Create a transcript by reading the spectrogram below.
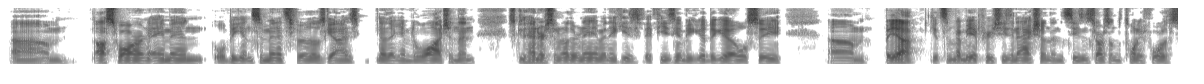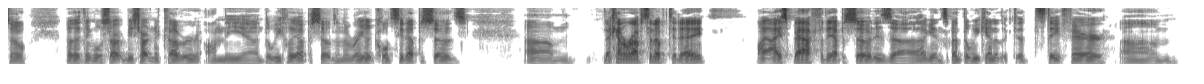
um, Ausar and Amen will be getting some minutes for those guys. Another game to watch. And then Scoot Henderson, another name. I think he's if he's going to be good to go, we'll see. Um, but yeah, get some NBA preseason action. Then the season starts on the 24th. So another thing we'll start be starting to cover on the uh, the weekly episodes, on the regular cold seat episodes. Um, that kind of wraps it up today my ice bath for the episode is uh, again spent the weekend at the, state fair. Um,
